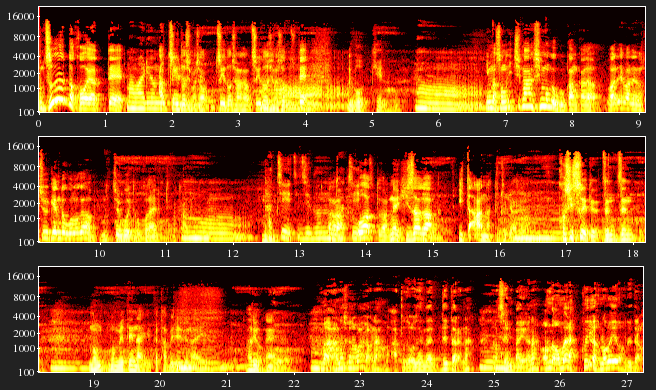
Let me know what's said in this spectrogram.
うずーっとこうやってあ次どうしましょう次どうしましょう次どうしましょうって言って動ける。あ今その一番下が動から我々の中堅どころがめっちゃ動いて怒られるっていうことあるあ立ち位置自分だからの立ち位終わ置ったらね膝が痛ーなった時あるよ腰据えて全然の飲めてないか食べれてない。あるよね。まあ話の場合はな後でお膳立て出たらな、先輩がな「ほんならお前ら食えよ飲めよ」って言ったら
